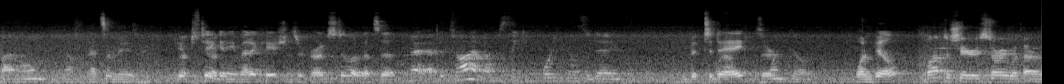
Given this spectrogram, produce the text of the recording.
my home, you know. that's amazing. Do you have to take any medications or drugs still, or that's it? At the time, I was taking 40 pills a day. But today, is there One pill. one pill? We'll have to share your story with our.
